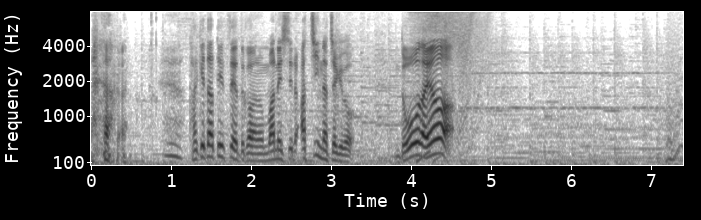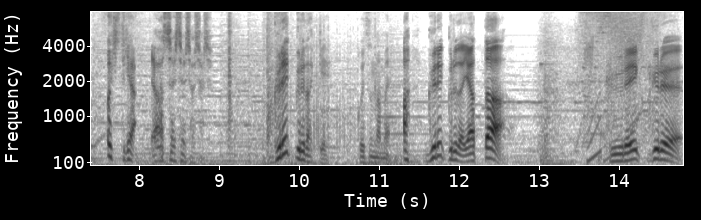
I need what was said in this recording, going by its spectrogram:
武田鉄矢とかの真似してるあっちになっちゃうけどどうだよ？よし、次だ。よしよしよしよしよし。グレッグルだっけ？こいつの名前。あ、グレッグルだ。やったグレッグル。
